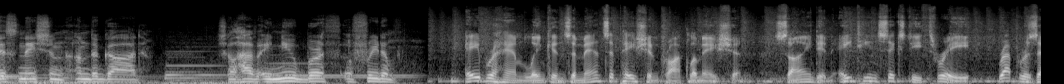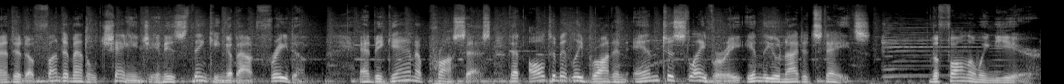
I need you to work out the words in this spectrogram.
this nation under God shall have a new birth of freedom. Abraham Lincoln's Emancipation Proclamation, signed in 1863, represented a fundamental change in his thinking about freedom and began a process that ultimately brought an end to slavery in the United States. The following year,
